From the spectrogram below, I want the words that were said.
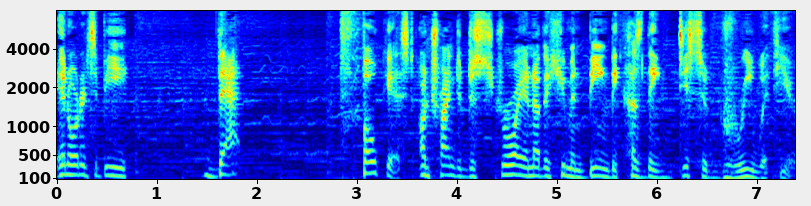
in order to be that focused on trying to destroy another human being because they disagree with you.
